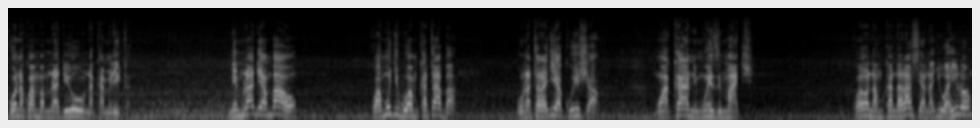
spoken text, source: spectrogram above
kuona kwamba mradi huu unakamilika. Ni mradi ambao kwa mujibu wa mkataba unatarajia kuisha mwakani mwezi Machi. Kwa hiyo na mkandarasi anajua hilo.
